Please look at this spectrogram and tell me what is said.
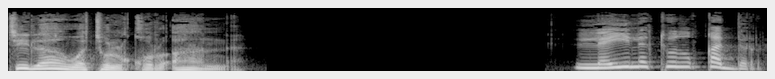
تلاوة القرآن. ليلة القدر.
